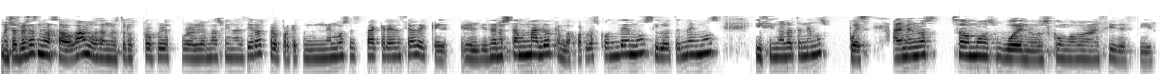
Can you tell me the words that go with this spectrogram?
Muchas veces nos ahogamos en nuestros propios problemas financieros, pero porque tenemos esta creencia de que el dinero es tan malo que mejor lo escondemos si lo tenemos y si no lo tenemos, pues al menos somos buenos, como así decir.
